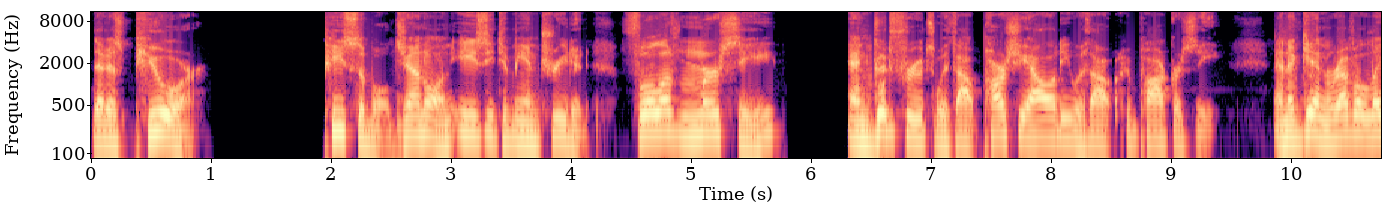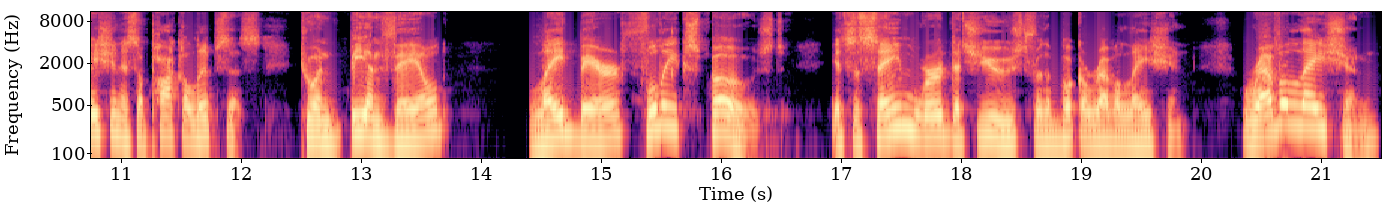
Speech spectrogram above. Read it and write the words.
that is pure, peaceable, gentle, and easy to be entreated, full of mercy and good fruits without partiality, without hypocrisy. And again, revelation is apocalypsis, to un- be unveiled, laid bare, fully exposed. It's the same word that's used for the book of Revelation. Revelation,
